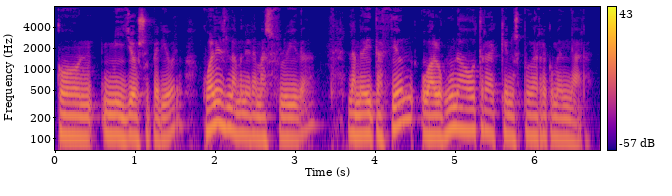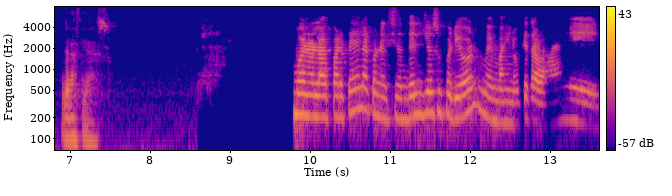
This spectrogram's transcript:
con mi yo superior? ¿Cuál es la manera más fluida? ¿La meditación o alguna otra que nos pueda recomendar? Gracias. Bueno, la parte de la conexión del yo superior, me imagino que trabajas en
